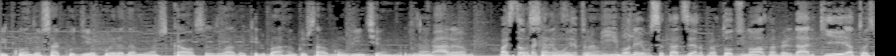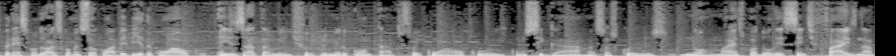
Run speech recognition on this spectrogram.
E quando eu sacudi a poeira das minhas calças lá daquele barranco, eu estava com 20 anos, né? Caramba. Mas então tá Passaram querendo dizer pra mim. Vonei, você tá dizendo pra todos nós, na verdade, que a tua experiência com drogas começou com a bebida, com o álcool. Exatamente, foi o primeiro contato, foi com álcool e com cigarro, essas coisas normais que o adolescente faz na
